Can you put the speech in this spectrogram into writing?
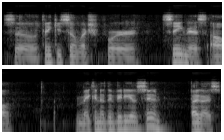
So thank you so much for seeing this. I'll make another video soon. Bye guys.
